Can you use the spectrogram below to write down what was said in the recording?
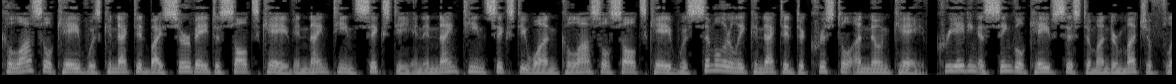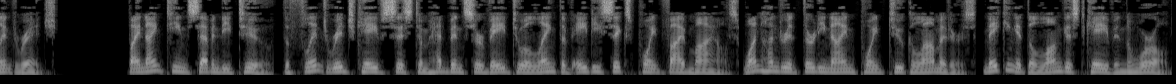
Colossal Cave was connected by survey to Salts Cave in 1960 and in 1961 Colossal Salts Cave was similarly connected to Crystal Unknown Cave, creating a single cave system under much of Flint Ridge. By 1972, the Flint Ridge Cave system had been surveyed to a length of 86.5 miles (139.2 kilometers), making it the longest cave in the world.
